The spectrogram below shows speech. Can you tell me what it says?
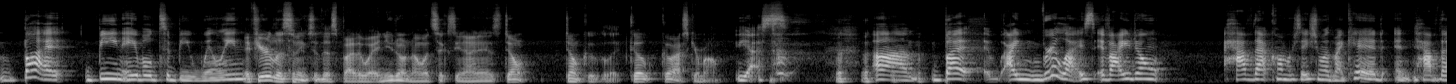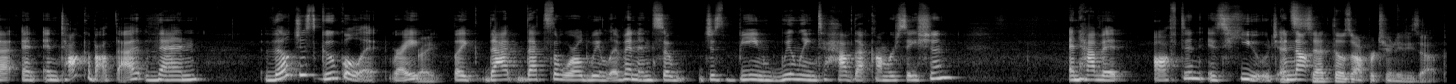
but being able to be willing, If you're listening to this, by the way, and you don't know what 69 is, don't don't Google it. Go go ask your mom. yes. um, but I realized if I don't have that conversation with my kid and have that and, and talk about that, then they'll just Google it, right? Right. Like that that's the world we live in. And so just being willing to have that conversation and have it often is huge. And, And not set those opportunities up.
